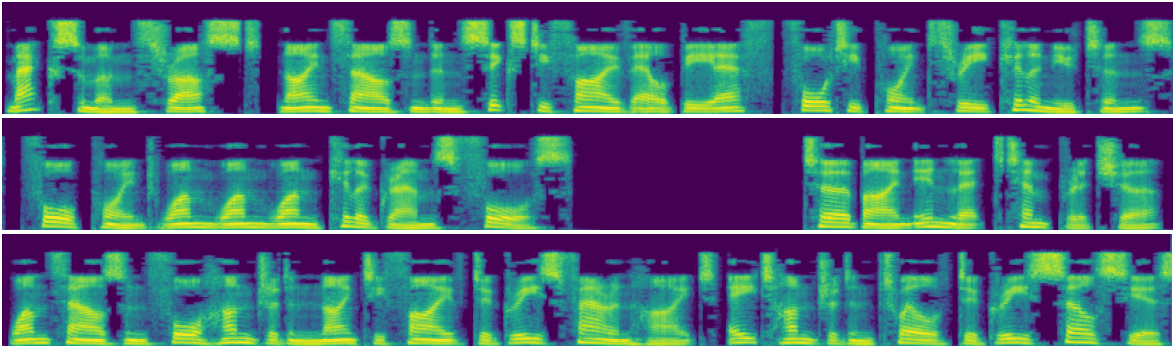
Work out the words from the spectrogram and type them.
Maximum thrust 9065 lbf 40.3 kilonewtons 4.111 kilograms force. Turbine inlet temperature 1495 degrees Fahrenheit 812 degrees Celsius.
